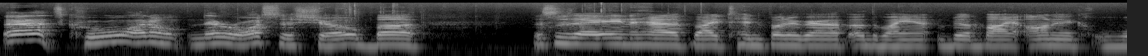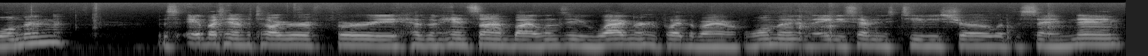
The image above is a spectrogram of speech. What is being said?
That's cool. I don't never watched this show, but this is a eight and a half by ten photograph of the Bionic Woman. This 8x10 photography has been hand signed by Lindsay Wagner, who played the Bionic Woman in the 80s 70s TV show with the same name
